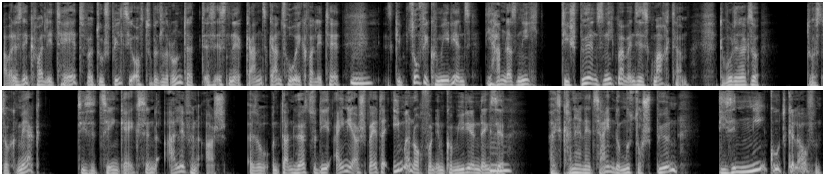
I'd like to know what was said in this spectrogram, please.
Aber das ist eine Qualität, weil du spielst sie oft so ein bisschen runter. Das ist eine ganz, ganz hohe Qualität. Es gibt so viele Comedians, die haben das nicht. Die spüren es nicht mal, wenn sie es gemacht haben. Da wurde gesagt so, du hast doch gemerkt, diese zehn Gags sind alle den Arsch. Also, und dann hörst du die ein Jahr später immer noch von dem Comedian und denkst dir, "Ah, es kann ja nicht sein, du musst doch spüren, die sind nie gut gelaufen.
